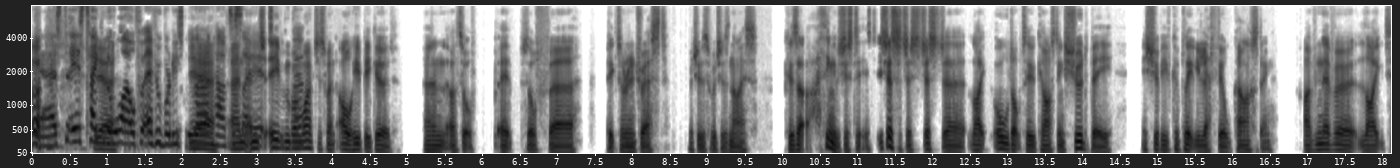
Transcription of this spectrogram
yeah, it's, it's taken Yeah. a while for everybody to learn how to and, say and it. even my wife just went, "Oh, he'd be good," and I sort of it sort of uh, picked her interest, which is which is nice because I I think it was just it's it's just just just uh, like all Doctor Who casting should be. It should be completely left field casting. I've never liked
